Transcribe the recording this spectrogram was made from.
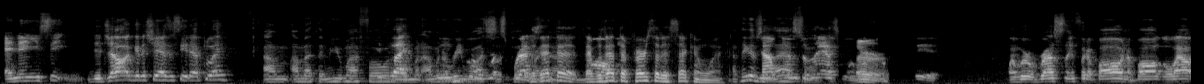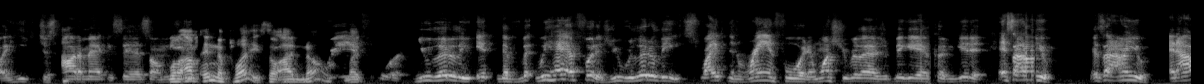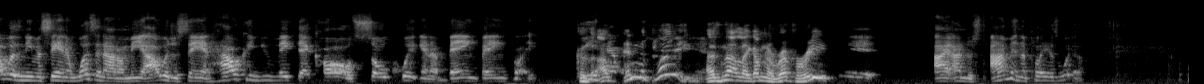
And then you see, did y'all get a chance to see that play? I'm I'm at the mute my phone. Like- I'm, gonna, I'm gonna rewatch this play. Was right that now. the that was that the first or the second one? I think it was Now the that was last the one. last one. Third. Yeah. When we're wrestling for the ball and the ball go out and he just automatically says on me. Well, I'm in the play, so I know. Like, for it. You literally it the we had footage. You literally swiped and ran for it, and once you realized your big ass couldn't get it, it's out on you. It's out on you. And I wasn't even saying it wasn't out on me. I was just saying, how can you make that call so quick in a bang bang play? Because I'm have- in the play. It's not like I'm the referee. I understand. I'm in the play as well.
